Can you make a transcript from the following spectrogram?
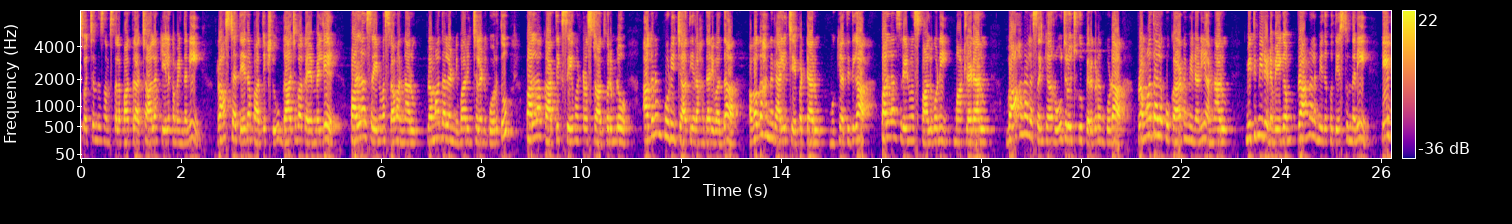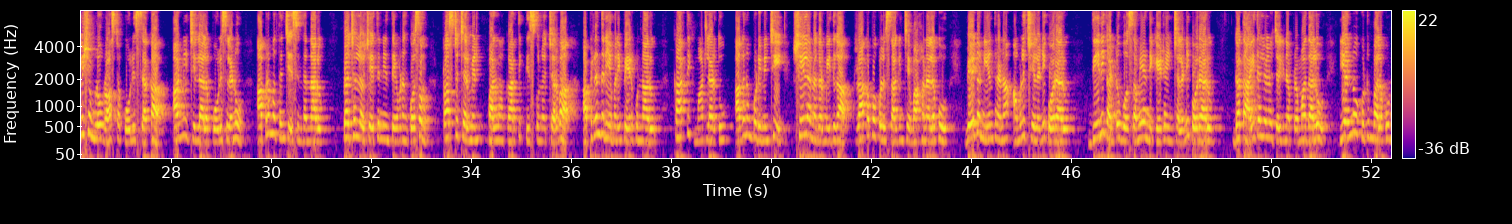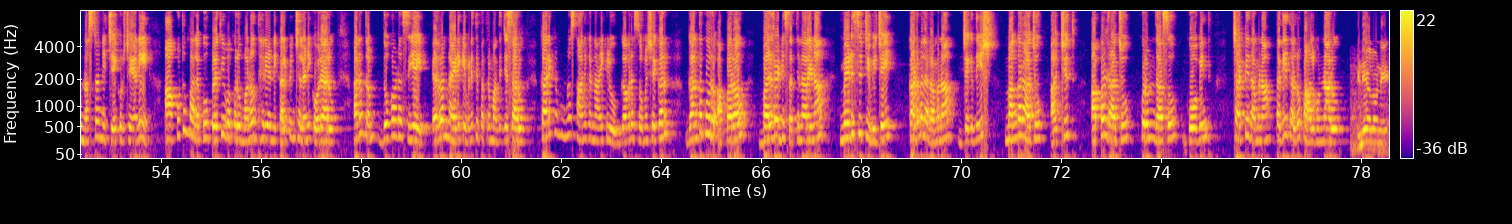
స్వచ్ఛంద సంస్థల పాత్ర చాలా కీలకమైందని రాష్ట్ర తేదప అధ్యక్షుడు గాజువాక ఎమ్మెల్యే పల్లా శ్రీనివాసరావు అన్నారు. ప్రమాదాలను నివారించాలని కోరుతూ పల్లా కార్తీక్ సేవా ట్రస్ట్ ఆధ్వర్యంలో అగనంపూడి జాతీయ రహదారి వద్ద అవగాహన ర్యాలీ చేపట్టారు. ముఖ్య అతిథిగా పల్లా శ్రీనివాస్ పాల్గొని మాట్లాడారు. వాహనాల సంఖ్య రోజు రోజుకు పెరగడం కూడా ప్రమాదాలకు కారణమేనని అన్నారు. మితిమీరిన వేగం ప్రాణాల మీదకు తెస్తుందని ఈ విషయంలో రాష్ట్ర పోలీస్ శాఖ అన్ని జిల్లాల పోలీసులను అప్రమత్తం చేసిందన్నారు. ప్రజల్లో చైతన్యం తేవడం కోసం ట్రస్ట్ చైర్మన్ పల్లా కార్తిక్ తీసుకున్న చొరవ అభినందనీయమని పేర్కొన్నారు. కార్తిక్ మాట్లాడుతూ అగనంపొడి నుంచి షీలానగర్ మీదుగా రాకపోకలు సాగించే వాహనాలకు వేగ నియంత్రణ అమలు చేయాలని కోరారు. దీనికంటూ ఓ సమయాన్ని కేటాయించాలని కోరారు. గత ఐదేళ్ళలో జరిగిన ప్రమాదాలు ఎన్నో కుటుంబాలకు నష్టాన్ని చేకూర్చాయని ఆ కుటుంబాలకు ప్రతి ఒక్కరూ మనోధైర్యాన్ని కల్పించాలని కోరారు. అనంతరం దువ్వాడ సిఐ ఎర్రం నాయుడికి వినతి పత్రం అందజేశారు. కార్యక్రమంలో స్థానిక నాయకులు గౌర సోమశేఖర్ గంతకూరు అప్పారావు బల్రెడ్డి సత్యనారాయణ మేడిసిట్టి విజయ్ కడవల రమణ జగదీష్ మంగరాజు అచ్యుత్ అప్పల్ రాజు కురందాసు గోవింద్ చట్టి రమణ తదితరులు పాల్గొన్నారు. ఇండియాలోని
